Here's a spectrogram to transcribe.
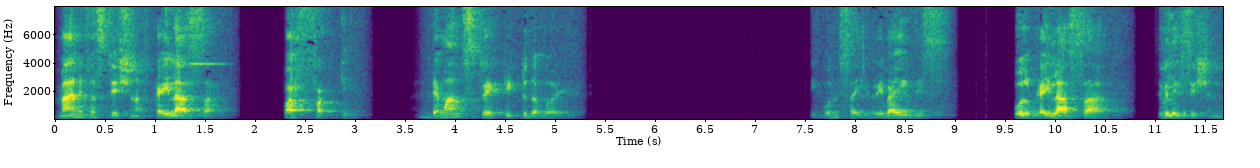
manifestation of Kailasa perfectly and demonstrate it to the world. Once I revive this whole Kailasa civilization,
